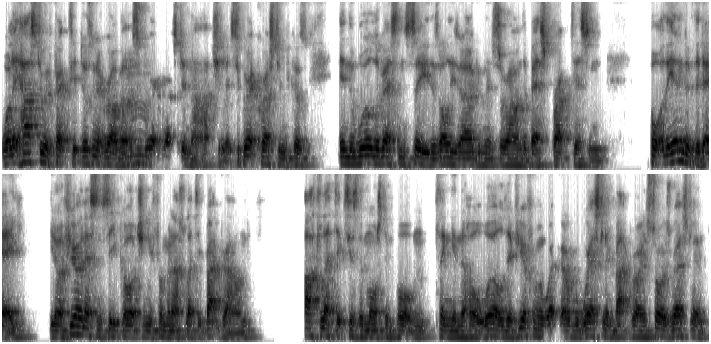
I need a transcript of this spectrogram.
Well, it has to affect it, doesn't it, Robert? Mm. It's a mm. great question. That actually, it's a great question because in the world of S and C, there's all these arguments around the best practice, and but at the end of the day, you know, if you're an S and C coach and you're from an athletic background, athletics is the most important thing in the whole world. If you're from a, a wrestling background, so is wrestling,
